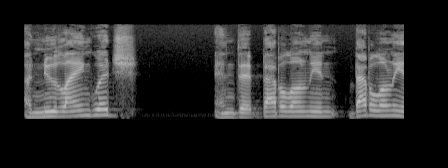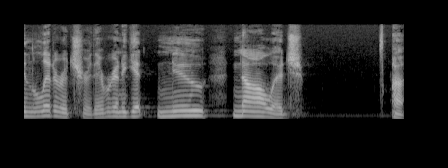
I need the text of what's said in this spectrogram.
a new language and the Babylonian, Babylonian literature. They were going to get new knowledge. Uh,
